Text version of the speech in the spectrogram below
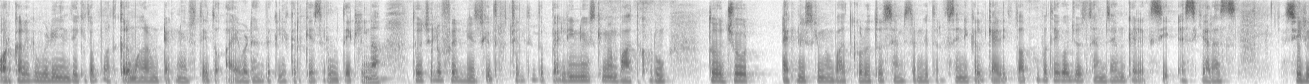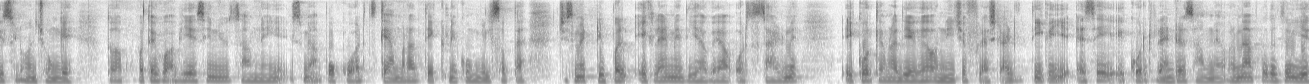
और कल की वीडियो नहीं देखी तो बहुत गर्मा गर्म टेक न्यूज़ थी तो आई बटन पर क्लिक करके ज़रूर देख लेना। तो चलो फिर न्यूज़ की तरफ़ चलते तो पहली न्यूज़ की मैं बात करूँ तो जो टेक न्यूज़ की मैं बात करूँ तो सैमसंग की तरफ़ से निकल के आ रही तो आपको पता है जो सैमसंग गैलेक्सी एस ग्यारह सीरीज़ लॉन्च होंगे। तो आपको पता होगा अभी ऐसी न्यूज़ सामने ही, इसमें आपको क्वार्ट्स कैमरा देखने को मिल सकता है, जिसमें ट्रिपल एक लाइन में दिया गया और साइड में एक और कैमरा दिया गया और नीचे फ्लैश लाइट दी गई है। ऐसे ही एक और रेंडर सामने है। और मैं आपको बता दूँ, ये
